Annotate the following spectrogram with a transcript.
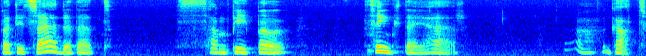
But it's sad that some people think they have uh, got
